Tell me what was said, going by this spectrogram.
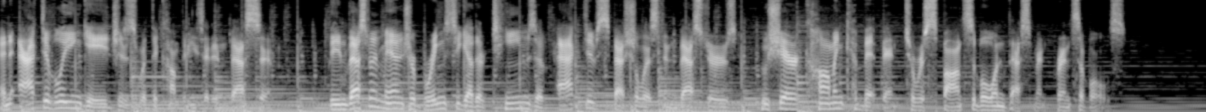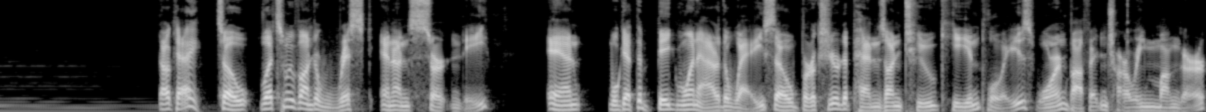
and actively engages with the companies it invests in. The investment manager brings together teams of active specialist investors who share a common commitment to responsible investment principles. Okay, so let's move on to risk and uncertainty. And we'll get the big one out of the way. So, Berkshire depends on two key employees, Warren Buffett and Charlie Munger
